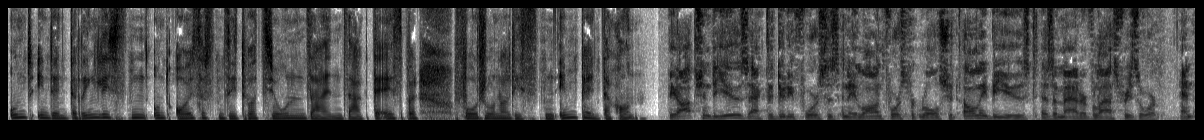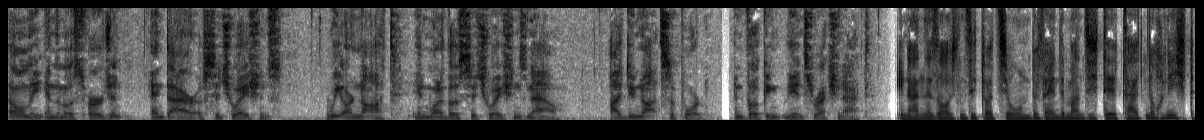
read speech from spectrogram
und in den dringlichsten und äußersten Situationen sein, sagte Esper vor Journalisten im Pentagon. The option to use active duty forces in a law enforcement role should only be used as a matter of last resort and only in the most urgent and dire of situations. We are not in one of those situations now. I do not support invoking the Insurrection Act. In einer solchen Situation befände man sich derzeit noch nicht.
